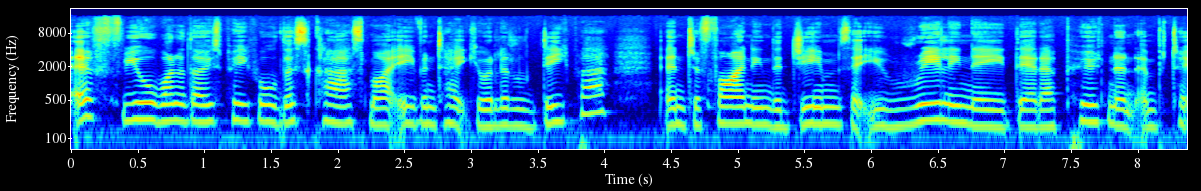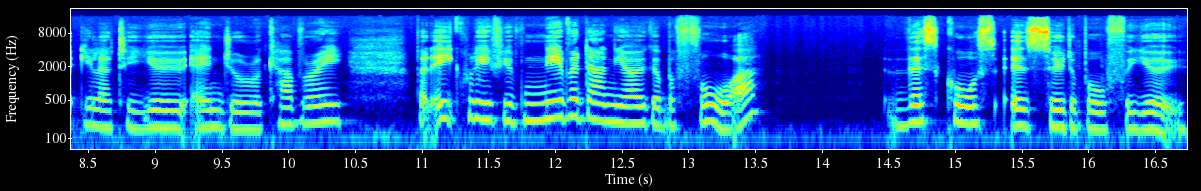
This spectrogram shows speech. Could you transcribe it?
If you're one of those people, this class might even take you a little deeper into finding the gems that you really need that are pertinent in particular to you and your recovery. But equally, if you've never done yoga before, this course is suitable for you.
